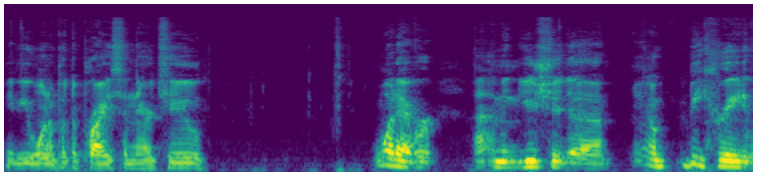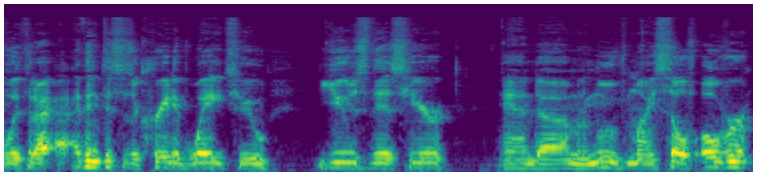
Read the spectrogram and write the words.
maybe you want to put the price in there too. Whatever. I mean you should uh, you know be creative with it. I, I think this is a creative way to use this here. And uh, i'm going to move myself over.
